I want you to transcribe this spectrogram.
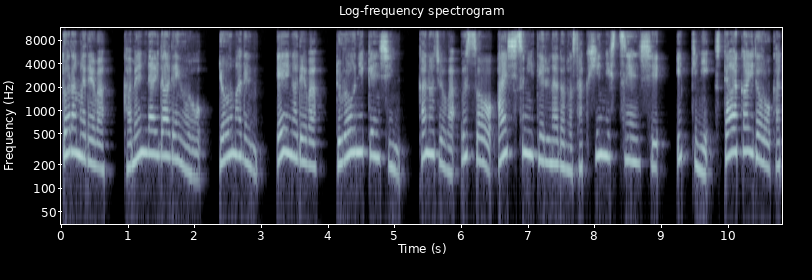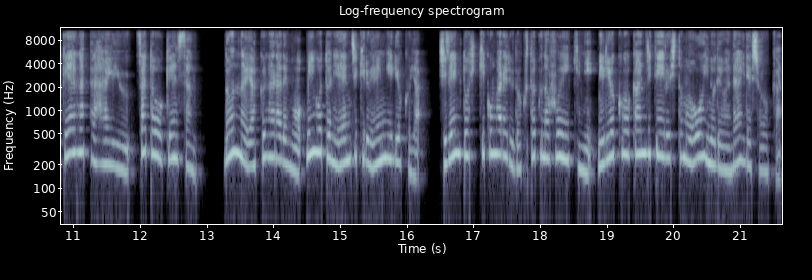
ドラマでは仮面ライダー伝王、龍馬伝、映画では、ルローニケンシン、彼女は嘘を愛しすぎてるなどの作品に出演し、一気にスター街道を駆け上がった俳優佐藤健さん。どんな役柄でも見事に演じきる演技力や、自然と引き込まれる独特の雰囲気に魅力を感じている人も多いのではないでしょうか。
